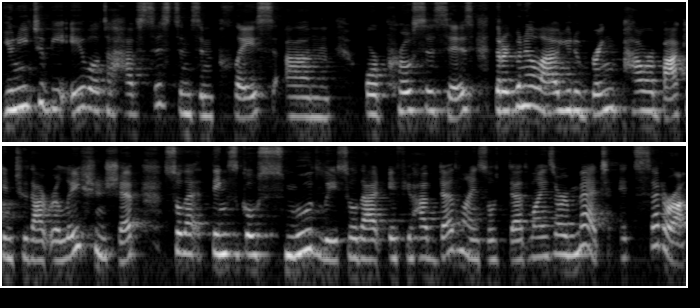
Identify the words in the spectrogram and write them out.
you need to be able to have systems in place um, or processes that are going to allow you to bring power back into that relationship so that things go smoothly so that if you have deadlines those deadlines are met etc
